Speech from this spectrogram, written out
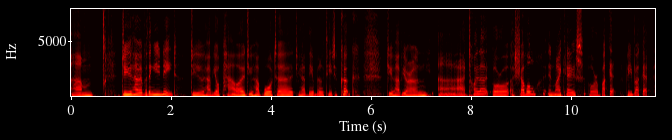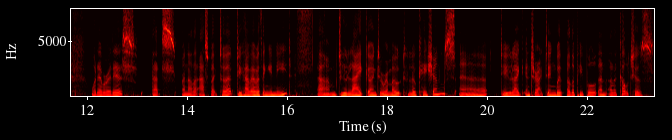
um, do you have everything you need? Do you have your power? Do you have water? Do you have the ability to cook? Do you have your own uh, toilet or a shovel, in my case, or a bucket, a pee bucket, whatever it is? That's another aspect to it. Do you have everything you need? Um, do you like going to remote locations? Uh, do you like interacting with other people and other cultures?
